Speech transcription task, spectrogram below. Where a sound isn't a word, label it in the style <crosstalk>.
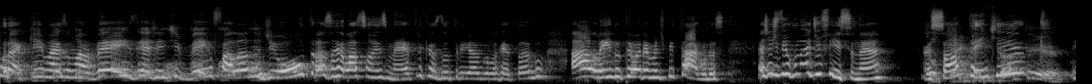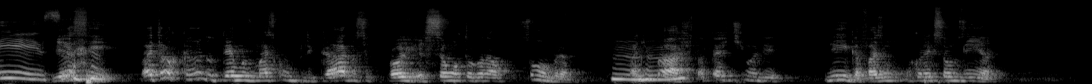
por aqui mais uma vez e a gente veio falando de outras relações métricas do triângulo retângulo, além do teorema de Pitágoras. A gente viu que não é difícil, né? É só, só tem, que. que... Isso. E assim, vai trocando termos mais complicados, se projeção ortogonal, sombra, uhum. tá de uhum. baixo, tá pertinho ali. Liga, faz uma conexãozinha.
